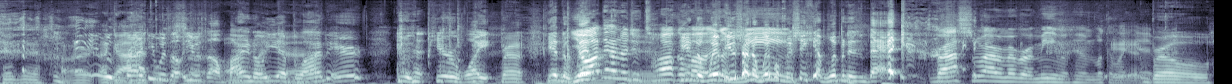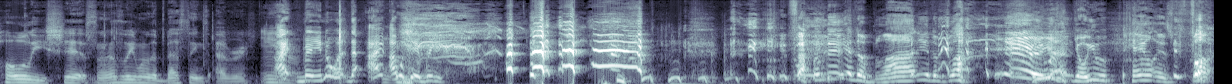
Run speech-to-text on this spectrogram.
Kevin Hart. He was, bro, he was look he was up. Oh albino. he had God. blonde hair. He was pure white, bro. He had the Yo, whip. I think I know what you're talking he had about. the whip. He was was trying to whip him meme. and shit. He kept whipping his back. Bro, I swear I remember a meme of him looking like that. Bro, holy shit, son. That's really one of the best things ever. Yeah. I man, you know what? I, I would say bring. you found it? He had the blonde. He had the blonde hair. He was- yo, he was pale as fuck,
